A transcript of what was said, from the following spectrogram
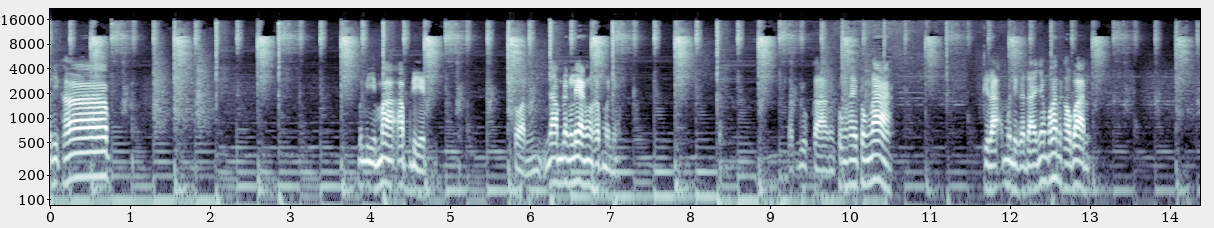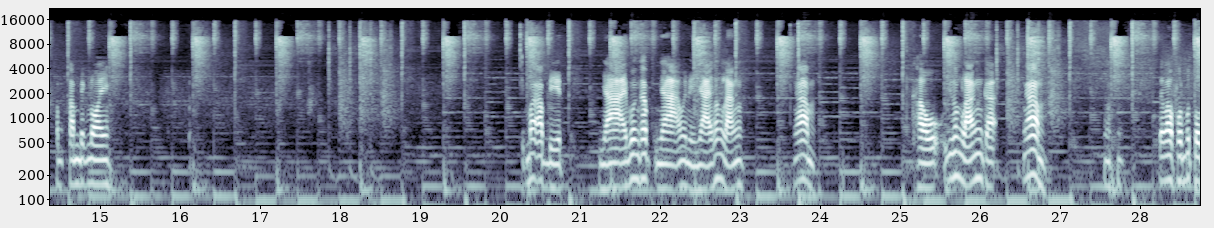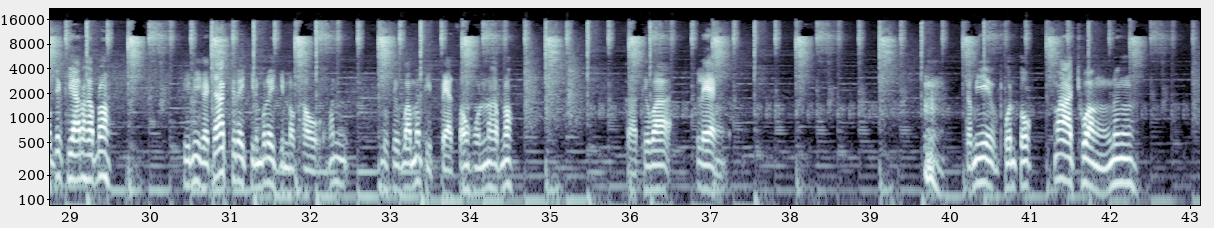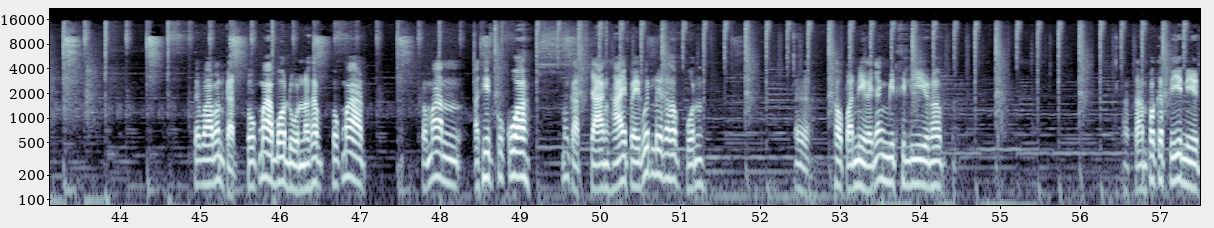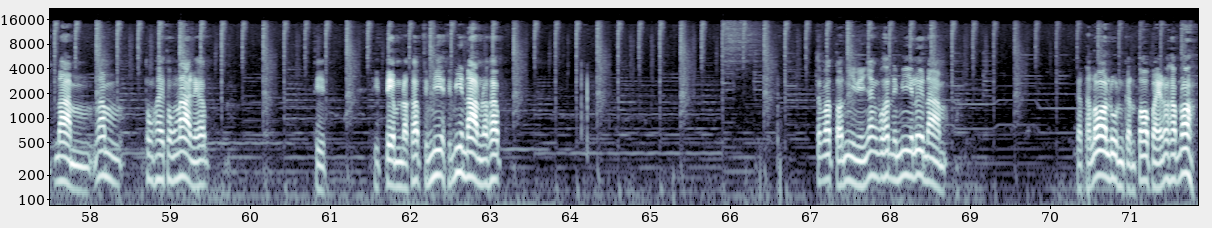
วัสดีครับวันนี้มาอัปเดตตอนย่ำแรงๆนะครับวันนี้ครับอยู่กลางตรงให้ตรงหน้าพีละมือนี้ก็ได้ยังพันเขาบ้านคำคำๆเล็กน้อยสิมาอัปเดตหญ้าไอ้เบิ้งครับหญ้ามื่อนี้หญ้าข้างหลังงาม เขาอยู่ข้างหลังกะงามแต่ว่าฝนมาตกจักเทียนะครับเนาะ ปีนี้ก็จักจะได้กินบ่ได้กินดอกเขามันรู้สึกว่ามันติดแปดสองหนนะครับเนาะก็ถือว่าแรงก็มีฝนตกมาช่วงหนึ่งแต่ว่ามันกัดตกมาบ่โดนนะครับ ตกมาประมาณอาทิตย์กว่าๆมันกัดจางหายไปเบิดเลยนะครับฝนเออเข้าปันนี้ก็ยังมีซิลีอยู่นะครับ ตามปกตินี่น้ำน้ำทงไฮทงหน้าเนี่ยครับ ที่เต็มแล้วครับที่มีที่มีน้ำแล้วครับ แต่ว่าตอนนี้นี่ยังบ่ทันได้มีเลยน้ำแต่ทะเลาะรุ่นกันต่อไปนะครับเนาะ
